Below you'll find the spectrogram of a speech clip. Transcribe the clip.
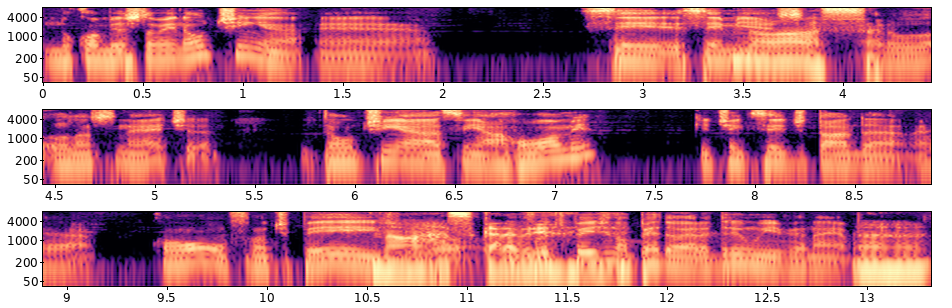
no começo também não tinha é, C- CMS. Nossa. Era o, o Lancenet. Então tinha assim a home, que tinha que ser editada é, com front page. Nossa, ou- cara, não, abri- front page não, perdão, era Dreamweaver na época. Aham.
